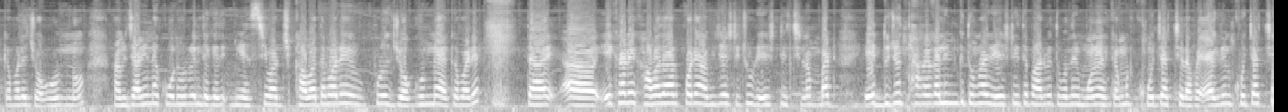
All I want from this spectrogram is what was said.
একেবারে জঘন্য। আমি জানি না কোন হোটেল থেকে নিয়ে এসেছি বাট খাবার দাবারে পুরো জঘন্য একেবারে। তাই এখানে খাওয়া দাওয়ার পরে আমি জাস্ট একটু রেস্ট নিচ্ছিলাম বাট এর দুজন থাকাকালীন কি তোমরা রেস্ট নিতে পারবে? তোমাদের মনে হয় কেমন খোঁচাচ্ছে? দেখো, একজন খোঁচাচ্ছে,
